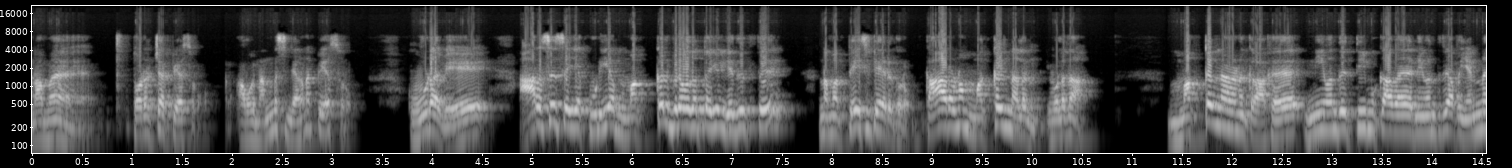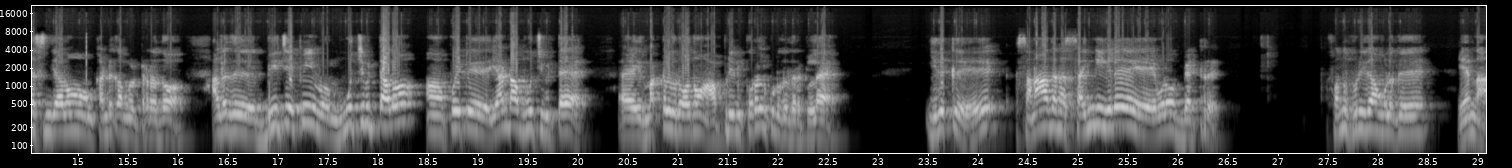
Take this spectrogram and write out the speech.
நாம தொடர்ச்சியா பேசுறோம். அவங்க நன்மை செஞ்சாங்கன்னா பேசுறோம். கூடவே அரசு செய்யக்கூடிய மக்கள் விரோதத்தையும் எதிர்த்து நம்ம பேசிட்டே இருக்கிறோம். காரணம் மக்கள் நலன் இவ்வளவுதான். மக்கள் நலனுக்காக நீ வந்து திமுகவை நீ வந்துட்டு அப்ப என்ன செஞ்சாலும் கண்டுக்காம விட்டுறதோ அல்லது பிஜேபி மூச்சு விட்டாலும் போயிட்டு ஏன்டா மூச்சு விட்ட? இது மக்கள் விரோதம் அப்படின்னு குரல் கொடுக்கறது இருக்குல்ல? இதுக்கு சனாதன சங்கிகளே எவ்வளவு பெட்ரு சொந்த புரியுதா உங்களுக்கு? ஏன்னா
